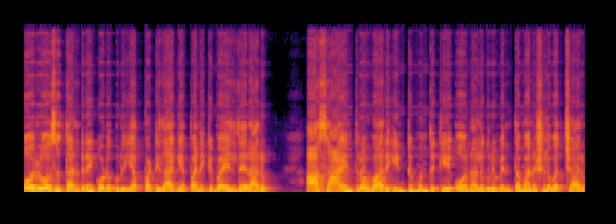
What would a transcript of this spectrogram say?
ఓ రోజు తండ్రి కొడుకులు ఎప్పటిలాగే పనికి బయలుదేరారు. ఆ సాయంత్రం వారి ఇంటి ముందుకి ఓ నలుగురు వింత మనుషులు వచ్చారు.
